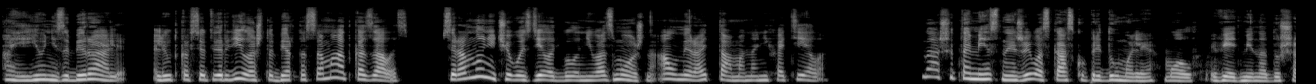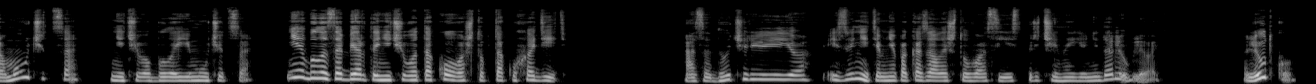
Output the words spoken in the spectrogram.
А ее не забирали. Людка все твердила, что Берта сама отказалась. Все равно ничего сделать было невозможно, а умирать там она не хотела. Наши-то местные живо сказку придумали, мол, ведьмина душа мучится, нечего было ей мучиться. Не было за Бертой ничего такого, чтоб так уходить. А за дочерью ее, извините, мне показалось, что у вас есть причины ее недолюбливать. Людку?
